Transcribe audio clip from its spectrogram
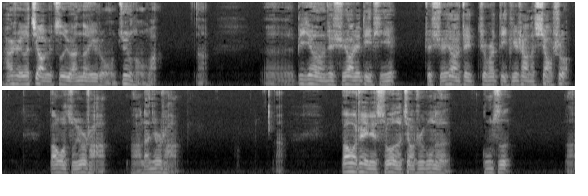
还是一个教育资源的一种均衡化，啊，呃，毕竟这学校这地皮，这学校这这块地皮上的校舍，包括足球场啊、篮球场。啊包括这里所有的教职工的工资，啊，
